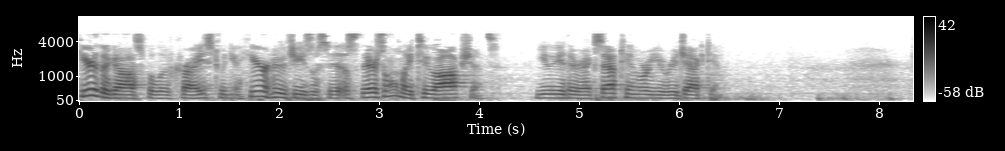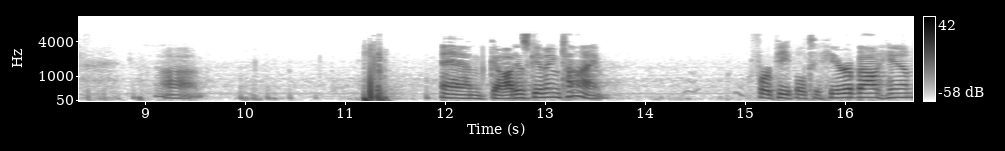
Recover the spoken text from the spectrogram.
hear the gospel of Christ, when you hear who Jesus is, there's only two options. You either accept him or you reject him. Uh, and God is giving time for people to hear about Him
